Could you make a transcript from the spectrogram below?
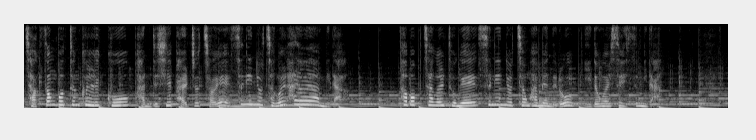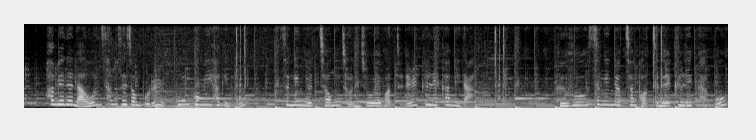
작성 버튼 클릭 후 반드시 발주처에 승인 요청을 하여야 합니다. 팝업 창을 통해 승인 요청 화면으로 이동할 수 있습니다. 화면에 나온 상세 정보를 꼼꼼히 확인 후 승인 요청 전조의 버튼을 클릭합니다. 그 후 승인 요청 버튼을 클릭하고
